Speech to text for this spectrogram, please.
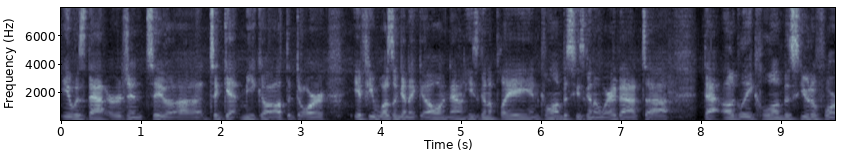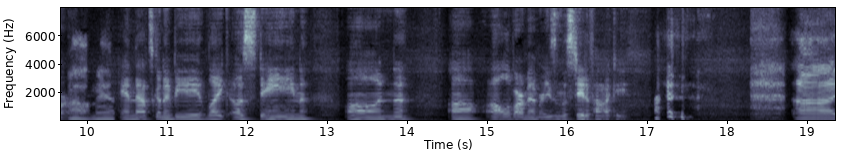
it was that urgent to uh to get Mikko out the door if he wasn't gonna go and now he's gonna play in Columbus. He's gonna wear that uh that ugly Columbus uniform. Oh man. And that's gonna be like a stain on uh all of our memories in the state of hockey. Uh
